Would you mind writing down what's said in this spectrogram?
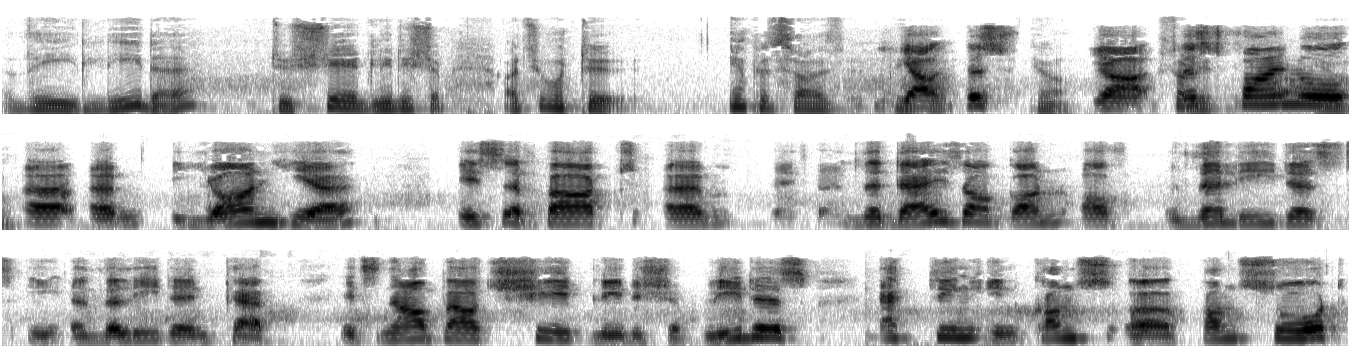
the leader, to shared leadership. I just want to emphasize. People, yeah, this, yeah, yeah Sorry, this final yeah. Uh, um, yarn here is about um, the days are gone of the leaders, the leader in cap. It's now about shared leadership. Leaders acting in cons- uh, consort,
